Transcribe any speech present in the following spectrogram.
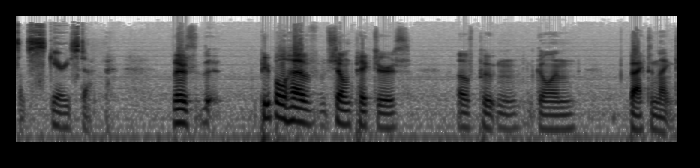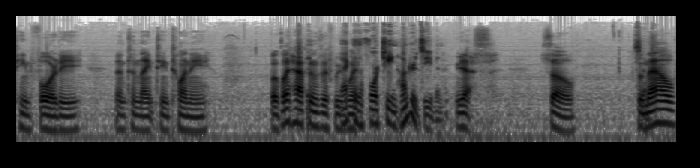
some scary stuff. There's people have shown pictures of Putin going back to 1940, then to 1920. But what happens if we back went to the 1400s even? Yes. So So, So- now,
